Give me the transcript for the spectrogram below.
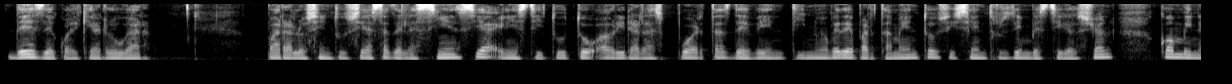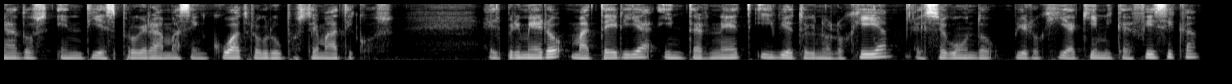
desde cualquier lugar. Para los entusiastas de la ciencia, el instituto abrirá las puertas de 29 departamentos y centros de investigación combinados en 10 programas en cuatro grupos temáticos. El primero, materia, internet y biotecnología. El segundo, biología, química y física.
